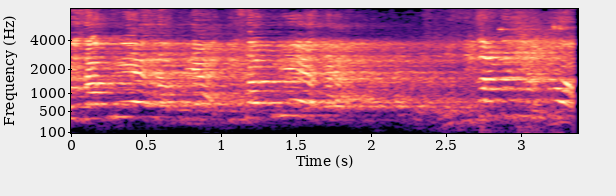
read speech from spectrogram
без обреза, блядь, без обреза! Надо никуда!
